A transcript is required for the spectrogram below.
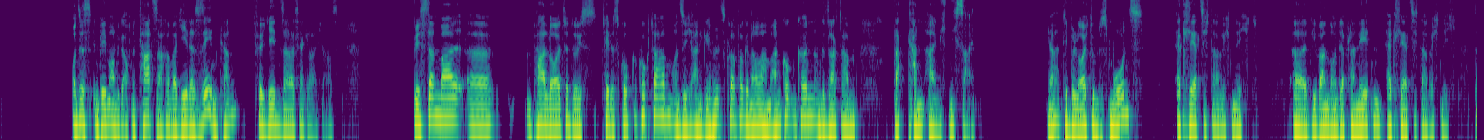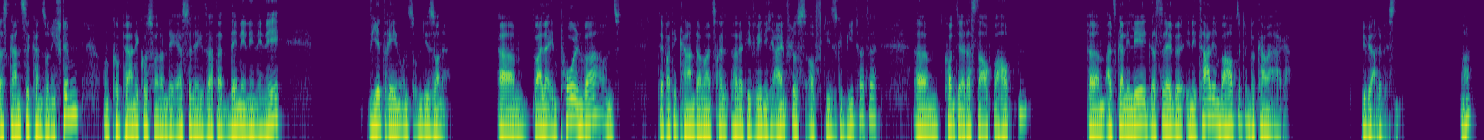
und es ist in dem Augenblick auch eine Tatsache, weil jeder sehen kann. Für jeden sah das ja gleich aus. Bis dann mal äh, ein paar Leute durchs Teleskop geguckt haben und sich einige Himmelskörper genauer haben angucken können und gesagt haben, das kann eigentlich nicht sein. Ja, die Beleuchtung des Monds erklärt sich dadurch nicht. Äh, die Wanderung der Planeten erklärt sich dadurch nicht. Das Ganze kann so nicht stimmen. Und Kopernikus war dann der Erste, der gesagt hat, nee, nee, nee, nee, nee, wir drehen uns um die Sonne ähm, weil er in Polen war und der Vatikan damals re relativ wenig Einfluss auf dieses Gebiet hatte, ähm, konnte er das da auch behaupten. Ähm, als Galilei dasselbe in Italien behauptete, bekam er Ärger. Wie wir alle wissen. Na?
